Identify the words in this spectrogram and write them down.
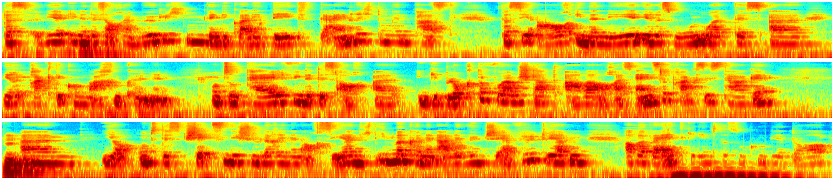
dass wir ihnen das auch ermöglichen, wenn die Qualität der Einrichtungen passt, dass sie auch in der Nähe ihres Wohnortes äh, ihr Praktikum machen können. Und zum Teil findet es auch äh, in geblockter Form statt, aber auch als Einzelpraxistage. Mhm. Ähm, ja, und das schätzen die Schülerinnen auch sehr. Nicht immer können alle Wünsche erfüllt werden, aber weitgehend versuchen wir da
